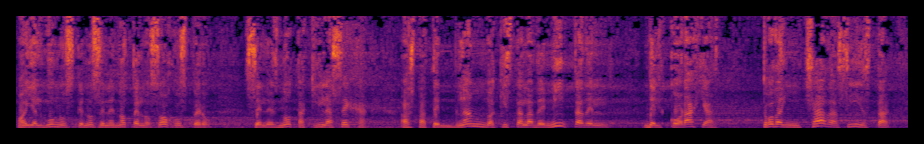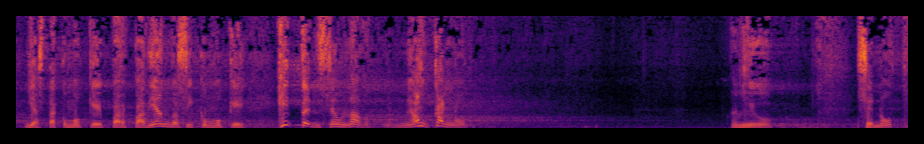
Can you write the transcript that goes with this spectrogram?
Hay algunos que no se les nota en los ojos, pero se les nota aquí la ceja, hasta temblando. Aquí está la venita del, del coraje, toda hinchada así, está, y hasta como que parpadeando así, como que quítense a un lado. Me no. Le digo, se nota.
